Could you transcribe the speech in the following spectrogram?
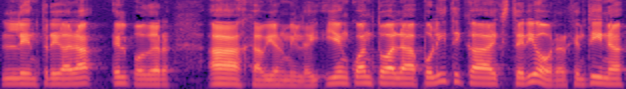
le entregará el poder a Javier Milei. Y en cuanto a la política exterior argentina,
